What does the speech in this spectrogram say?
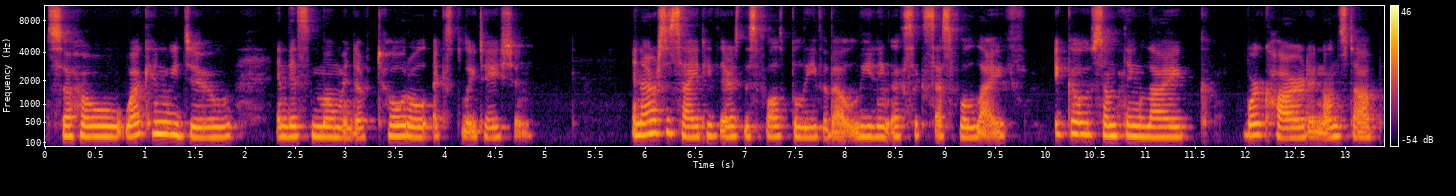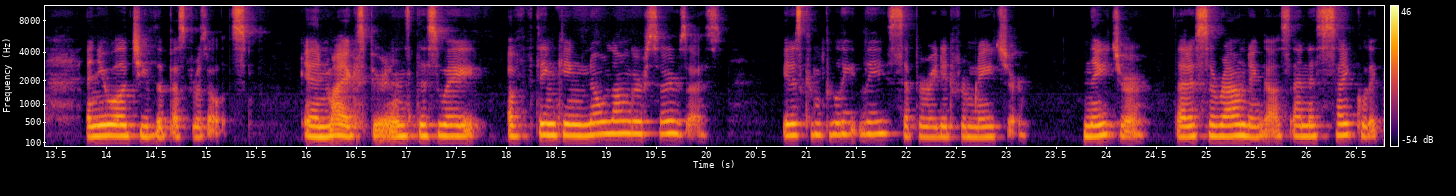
So, what can we do in this moment of total exploitation? In our society, there's this false belief about leading a successful life. It goes something like work hard and nonstop, and you will achieve the best results. In my experience, this way of thinking no longer serves us. It is completely separated from nature. Nature that is surrounding us and is cyclic,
